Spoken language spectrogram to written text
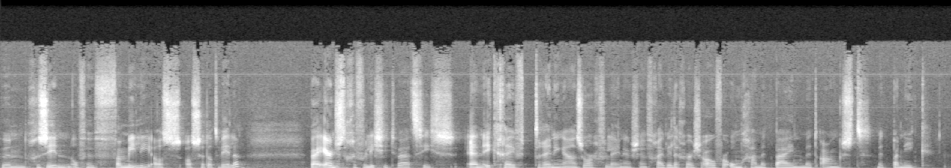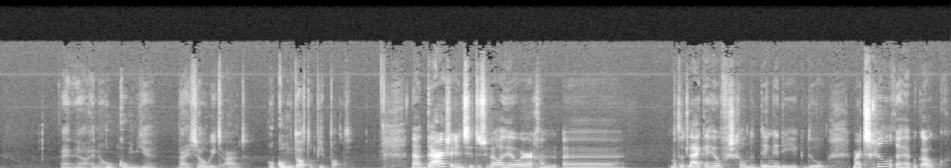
hun gezin of hun familie als, als ze dat willen. Bij ernstige verliessituaties. En ik geef trainingen aan zorgverleners en vrijwilligers over omgaan met pijn, met angst, met paniek. En, en hoe kom je bij zoiets uit? Hoe komt dat op je pad? Nou, daarin zit dus wel heel erg een. Uh, want het lijken heel verschillende dingen die ik doe. Maar het schilderen heb ik ook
